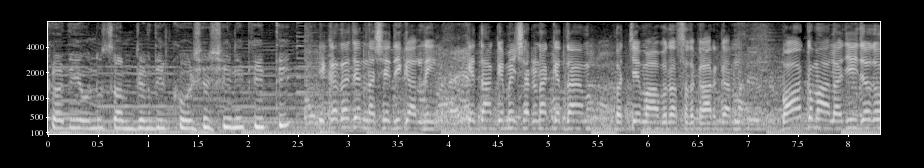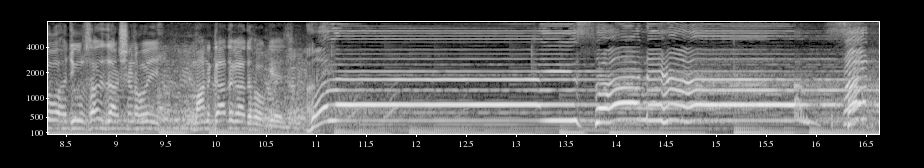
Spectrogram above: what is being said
ਕਦੇ ਉਹਨੂੰ ਸਮਝਣ ਦੀ ਕੋਸ਼ਿਸ਼ ਹੀ ਨਹੀਂ ਕੀਤੀ। ਇੱਕ ਤਾਂ ਜੇ ਨਸ਼ੇ ਦੀ ਗੱਲ ਨਹੀਂ ਕਿਦਾਂ ਕਿਵੇਂ ਛੱਡਣਾ ਕਿਦਾਂ ਬੱਚੇ ਮਾਂ ਬਾਪ ਦਾ ਸਤਿਕਾਰ ਕਰਨਾ। ਬਾ ਕਮਾਲ ਹੈ ਜੀ ਜਦੋਂ ਹਜੂਰ ਸਾਹਿਬ ਦੇ ਦਰਸ਼ਨ ਹੋਏ ਮਨ ਗਦਗਦ ਹੋ ਗਿਆ ਜੀ। ਬੋਲੇ ਸੋਨਿਹਾ ਸਤਿ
